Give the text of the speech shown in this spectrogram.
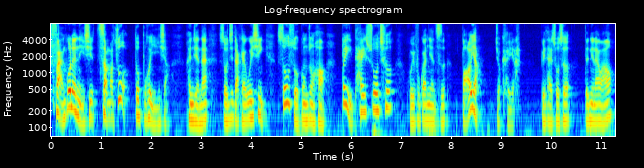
反过来，哪些怎么做都不会影响。很简单，手机打开微信，搜索公众号“备胎说车”，回复关键词“保养”就可以了。备胎说车，等你来玩哦。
